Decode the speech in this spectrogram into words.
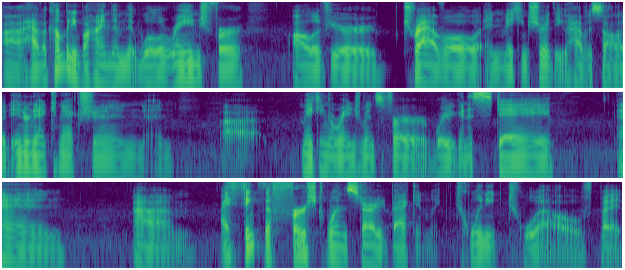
uh, have a company behind them that will arrange for all of your travel and making sure that you have a solid internet connection and uh, making arrangements for where you're going to stay. And um, I think the first one started back in like 2012, but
